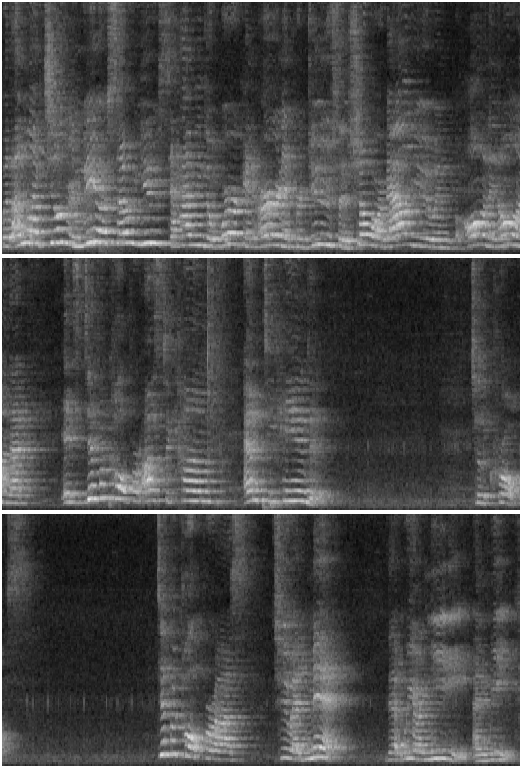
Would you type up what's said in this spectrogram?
But unlike children, we are so used to having to work and earn and produce and show our value and on and on that it's difficult for us to come empty handed to the cross. Difficult for us to admit that we are needy and weak.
